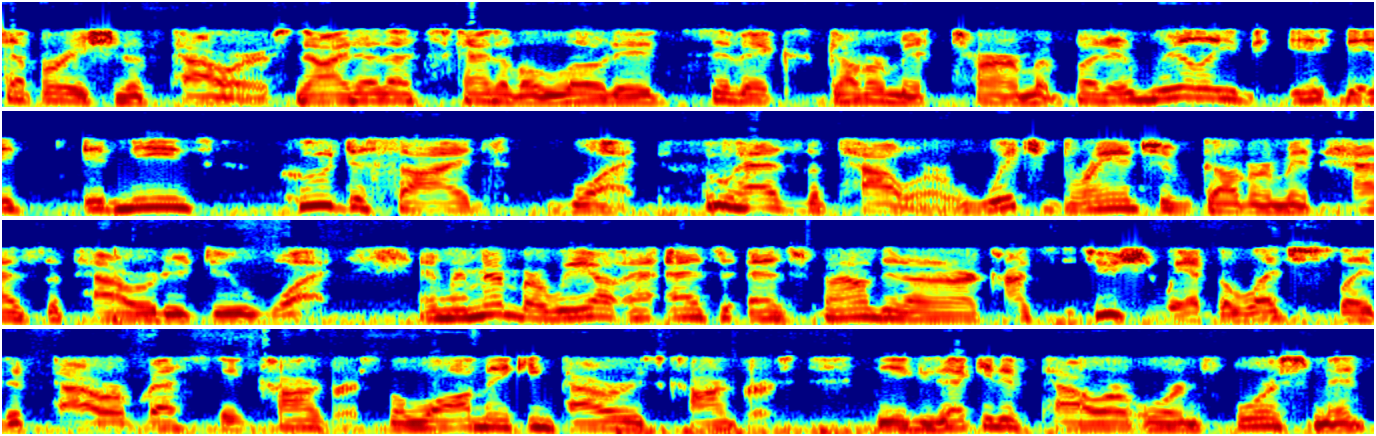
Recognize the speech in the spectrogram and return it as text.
separation of powers. Now, I know that's kind of a loaded civics government term, but it really it, it, it means who decides what? Who has the power? Which branch of government has the power to do what? And remember, we are, as as founded on our Constitution, we have the legislative power vested in Congress. The lawmaking power is Congress. The executive power or enforcement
